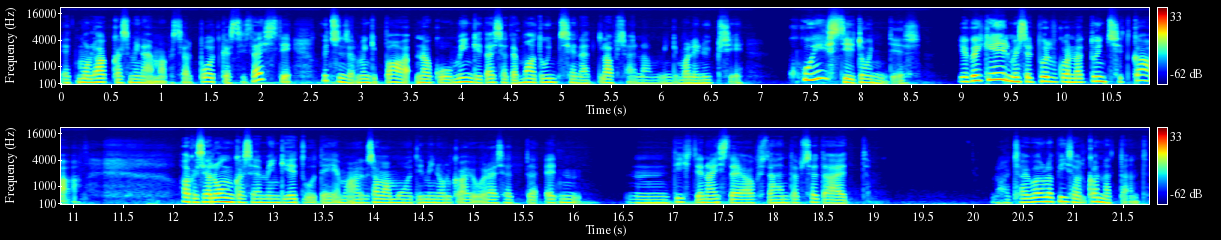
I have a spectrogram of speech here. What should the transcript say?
et mul hakkas minema kas seal podcast'is hästi, ma ütlesin seal mingi paar, nagu mingid asjad, et ma tundsin, et lapsena mingi, ma olin üksi kogu Eesti tundis ja kõik eelmised põlvkonnad tundsid ka. aga seal on ka see mingi edu teema samamoodi minul ka juures, et, et tihti naiste jaoks tähendab seda, et noh, et sa ei ole piisavalt kannatanud.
